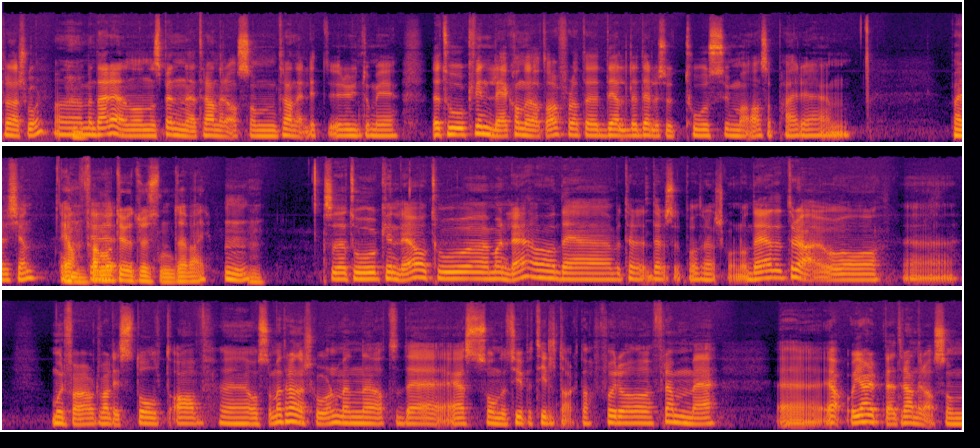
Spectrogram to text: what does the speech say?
trenerskolen. Mm. Men der er det noen spennende trenere som trener litt rundt om i Det er to kvinnelige kandidater, for at det, del, det deles ut to summer altså per, eh, per kjønn. Ja, 25 000 til hver. Så det er to kvinnelige og to eh, mannlige, og det deles ut på trenerskolen. Og det, det tror jeg jo eh, morfar har vært veldig stolt av, eh, også med trenerskolen, men at det er sånne type tiltak da, for å fremme eh, ja, og hjelpe trenere som,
